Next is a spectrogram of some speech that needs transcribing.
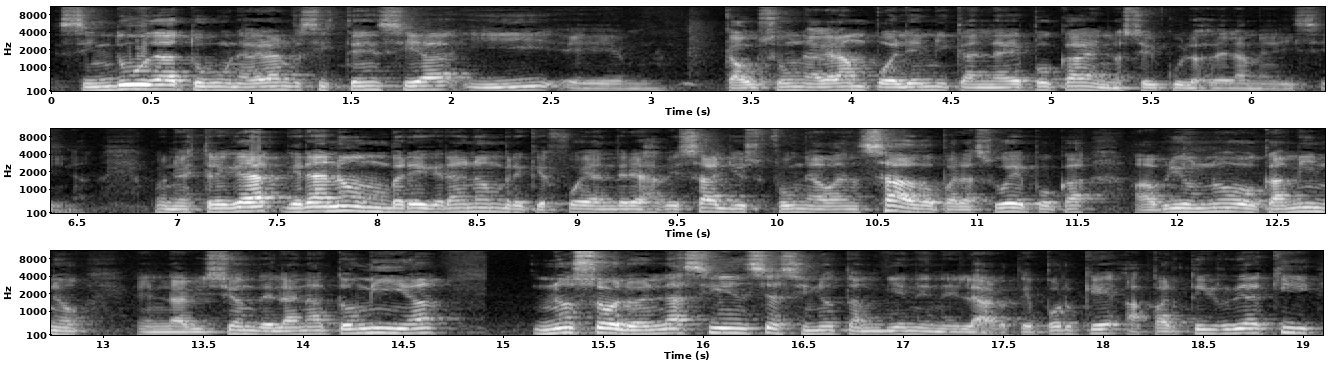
sin duda tuvo una gran resistencia y eh, causó una gran polémica en la época en los círculos de la medicina. Bueno, este gra- gran hombre, gran hombre que fue Andreas Vesalius, fue un avanzado para su época, abrió un nuevo camino en la visión de la anatomía no solo en la ciencia, sino también en el arte, porque a partir de aquí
